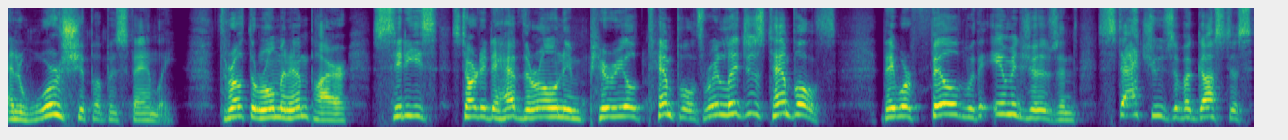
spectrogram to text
and worship of his family. Throughout the Roman Empire, cities started to have their own imperial temples, religious temples. They were filled with images and statues of Augustus.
